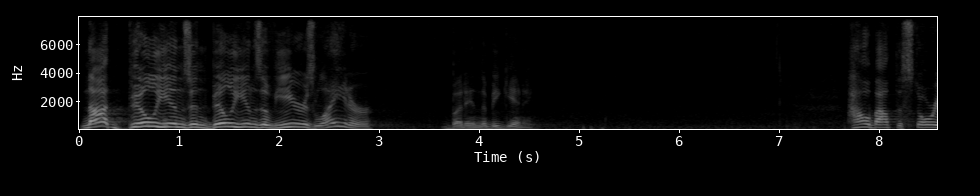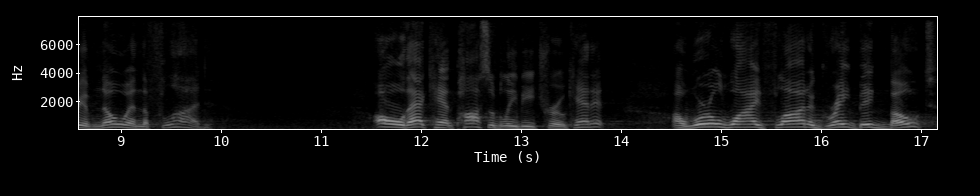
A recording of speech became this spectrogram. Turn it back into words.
not billions and billions of years later, but in the beginning. How about the story of Noah and the flood? Oh, that can't possibly be true, can it? A worldwide flood, a great big boat?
